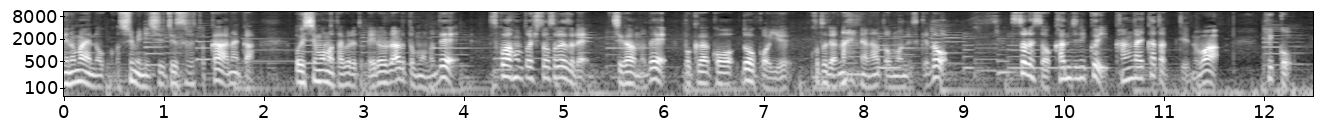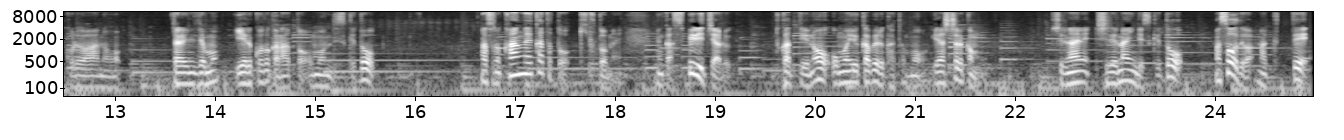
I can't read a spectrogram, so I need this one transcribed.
目の前の趣味に集中するとかなんか美味しいものを食べるとかいろいろあると思うのでそこは本当人それぞれ違うので僕がこうどうこう言うことではないかなと思うんですけどストレスを感じにくい考え方っていうのは結構これはあの誰にでも言えることかなと思うんですけど、まあ、その考え方と聞くとねなんかスピリチュアルとかっていうのを思い浮かべる方もいらっしゃるかもしれない知れないんですけど、まあ、そうではなくて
